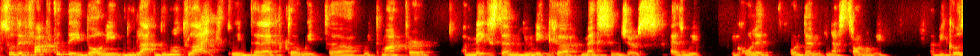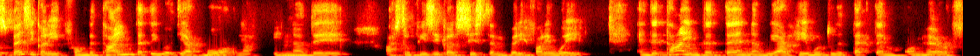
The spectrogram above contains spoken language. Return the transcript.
So the fact that they don't do, do not like to interact with uh, with matter makes them unique uh, messengers, as we call it call them in astronomy because basically from the time that they, were, they are born in uh, the astrophysical system very far away and the time that then we are able to detect them on earth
